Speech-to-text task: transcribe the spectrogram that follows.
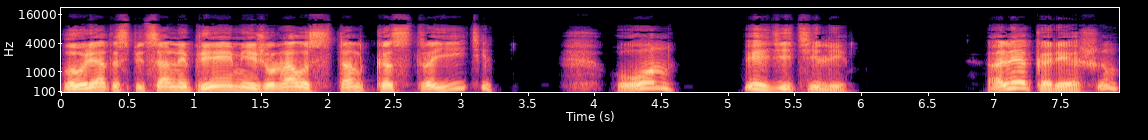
лауреата специальной премии журнала «Станкостроитель». Он, видите ли, Олег Орешин,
